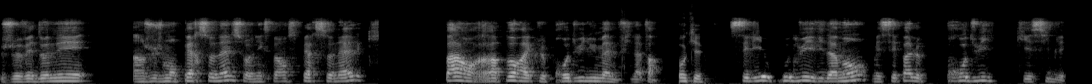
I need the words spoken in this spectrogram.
Je vais donner un jugement personnel sur une expérience personnelle qui n'est pas en rapport avec le produit lui-même. fina- Enfin, Ok. c'est lié au produit évidemment, mais c'est pas le produit qui est ciblé.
